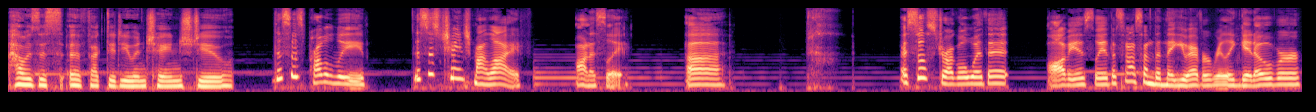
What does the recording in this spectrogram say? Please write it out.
How has this affected you and changed you? This is probably this has changed my life, honestly. Uh I still struggle with it, obviously. That's not something that you ever really get over.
